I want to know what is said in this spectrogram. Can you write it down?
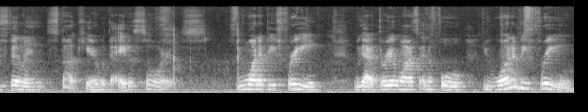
feeling stuck here with the Eight of Swords. You want to be free. We got Three of Wands and a Fool. You want to be free,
